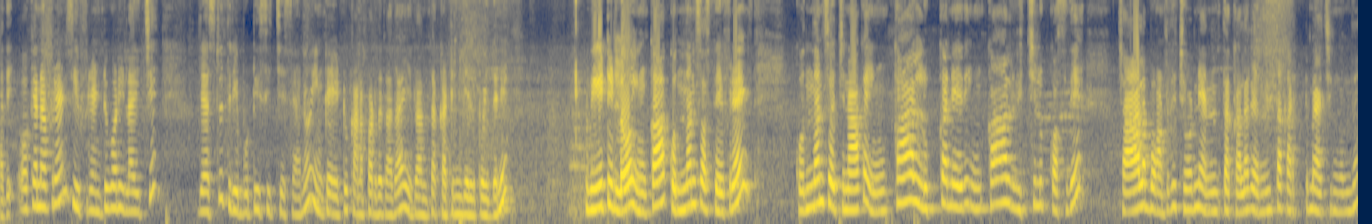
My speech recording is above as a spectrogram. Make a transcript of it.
అది. ఓకేనా ఫ్రెండ్స్? ఈ ఫ్రంట్ కూడా ఇలా ఇచ్చి జస్ట్ త్రీ బుటీస్ ఇచ్చేసాను. ఇంకా ఎటు కనపడదు కదా ఇదంతా కటింగ్ వెళ్ళిపోయిందని వీటిల్లో ఇంకా కుందన్స్ వస్తాయి ఫ్రెండ్స్. కుందన్స్ వచ్చినాక ఇంకా లుక్ అనేది ఇంకా రిచ్ లుక్ వస్తుంది. చాలా బాగుంటుంది. చూడండి ఎంత కలర్ ఎంత కరెక్ట్ మ్యాచింగ్ ఉందో.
